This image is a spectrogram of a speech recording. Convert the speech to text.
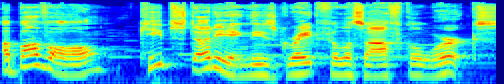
Above all, keep studying these great philosophical works.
